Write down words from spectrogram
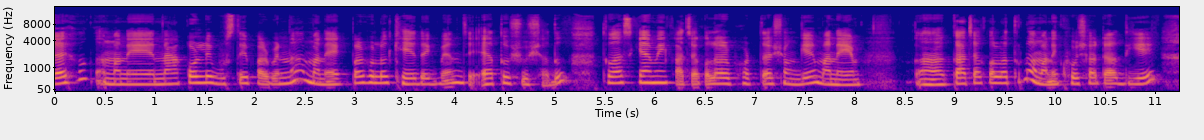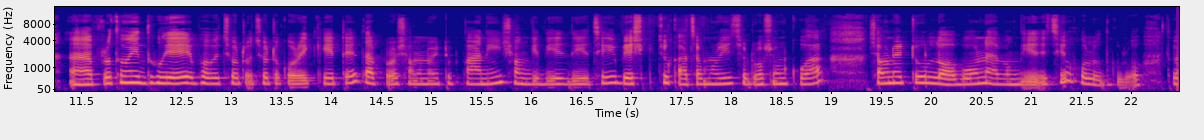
যাই হোক মানে না করলে বুঝতেই পারবেন না। মানে একবার হলো খেয়ে দেখবেন যে এত সুস্বাদু। তো আজকে আমি কাঁচা কলার ভর্তার সঙ্গে মানে কাঁচা কলা তো না মানে খোসাটা দিয়ে আহ, প্রথমেই ধুয়ে এভাবে ছোট ছোট করে কেটে তারপর সামান্য একটু পানি সঙ্গে দিয়ে দিয়েছি। বেশ কিছু কাঁচামরিচ রসুন কোয়া সামান্য একটু লবণ এবং দিয়ে দিয়েছি হলুদ গুঁড়ো। তো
